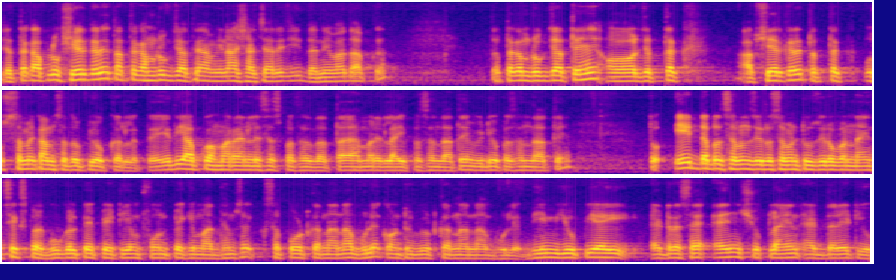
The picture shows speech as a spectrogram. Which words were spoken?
जब तक आप लोग शेयर करें, तब तक हम रुक जाते हैं। अविनाश आचार्य जी, धन्यवाद आपका। तब तक हम रुक जाते हैं और जब तक आप शेयर करें, तब तक उस समय का हम सदुपयोग कर लेते हैं। यदि आपको हमारा एनालिसिस पसंद आता है, हमारे लाइव पसंद आते हैं वीडियो पसंद आते हैं तो eight double seven zero seven two zero one nine six पर गूगल पे पेटीएम फ़ोनपे के माध्यम से सपोर्ट करना ना भूलें कंट्रीब्यूट करना ना भूलें। भीम यूपीआई एड्रेस है एन शुक्लाइन एट द रेट यू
